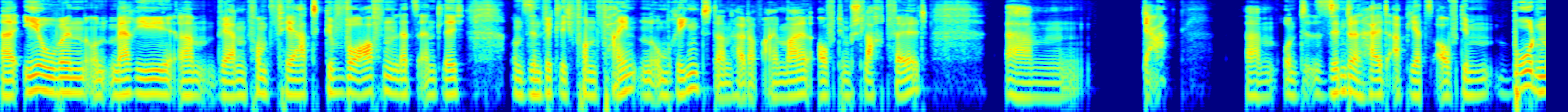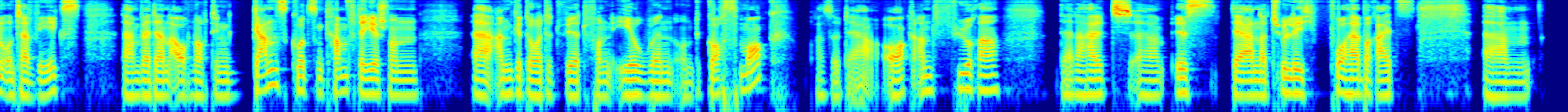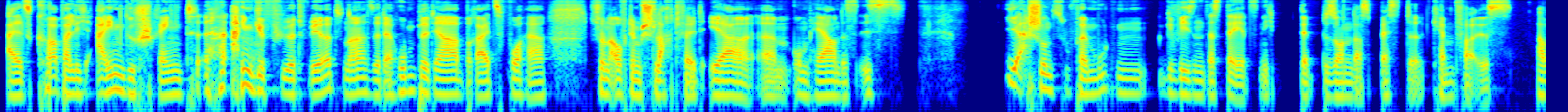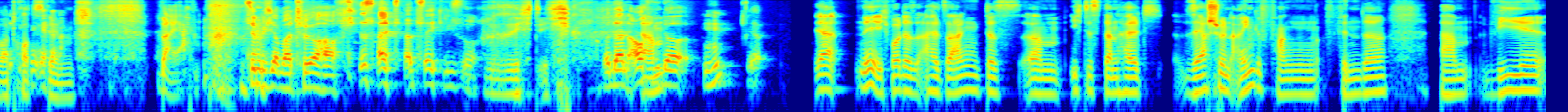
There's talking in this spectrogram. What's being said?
Äh, Eowyn und Mary ähm, werden vom Pferd geworfen letztendlich und sind wirklich von Feinden umringt, dann halt auf einmal auf dem Schlachtfeld. Ähm, ja. Ähm, und sind dann halt ab jetzt auf dem Boden unterwegs. Da haben wir dann auch noch den ganz kurzen Kampf, der hier schon äh, angedeutet wird von Eowyn und Gothmog, also der Ork-Anführer, der da halt äh, ist, der natürlich vorher bereits ähm, als körperlich eingeschränkt eingeführt wird. Ne? Also der humpelt ja bereits vorher schon auf dem Schlachtfeld eher ähm, umher und es ist ja schon zu vermuten gewesen, dass der jetzt nicht der besonders beste Kämpfer ist aber trotzdem, ja. naja. Ziemlich amateurhaft, ist halt tatsächlich so. Richtig. Und dann auch ähm, wieder, mh, ja. Ja, nee, ich wollte halt sagen, dass ähm, ich das dann halt sehr schön eingefangen finde, ähm, wie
